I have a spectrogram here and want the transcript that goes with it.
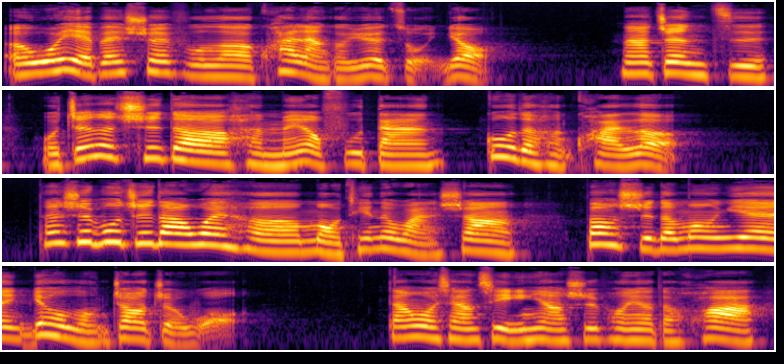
而我也被说服了快两个月左右。那阵子我真的吃的很没有负担，过得很快乐。但是不知道为何某天的晚上，暴食的梦魇又笼罩着我。当我想起营养师朋友的话，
